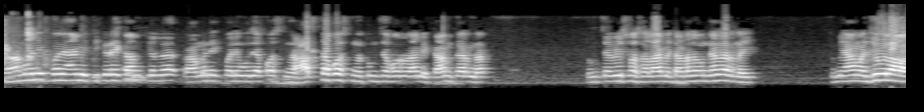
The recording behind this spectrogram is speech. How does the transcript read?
प्रामाणिकपणे आम्ही तिकडे काम केलं. प्रामाणिकपणे उद्यापासून आत्तापासून तुमच्याबरोबर आम्ही काम करणार. तुमच्या विश्वासाला आम्ही तडा जाऊन देणार नाही. तुम्ही आम्हाला जीव लावा.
